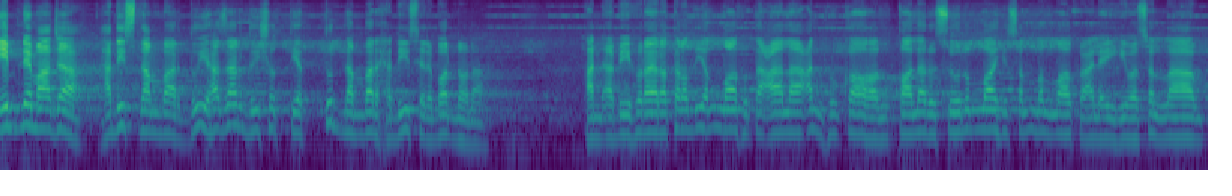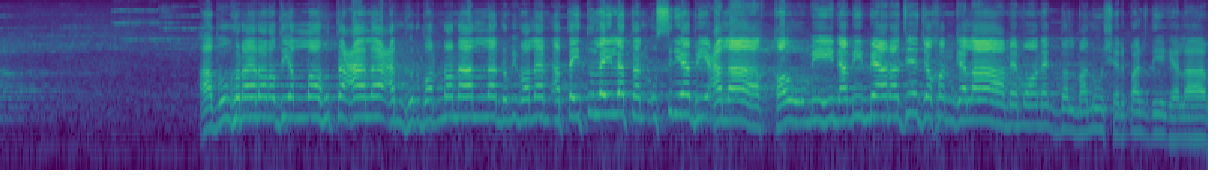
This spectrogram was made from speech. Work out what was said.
ইবনে মাজা হাদিস নাম্বার দুই হাজার দুইশো তিয়াত্তর নাম্বার হাদিসের বর্ণনা عن أبي هريرة رضي الله تعالى عنه قال قال رسول الله صلى الله عليه وسلم আবু হুরায়রা রাদিয়াল্লাহু তাআলা আনহুর বর্ণনা আল্লাহ নবী বলেন আতাইতু লাইলাতান উসরিয়া বি আলা কওমিন আমি মেরাজে যখন গেলাম এমন একদল মানুষের পাশ দিয়ে গেলাম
